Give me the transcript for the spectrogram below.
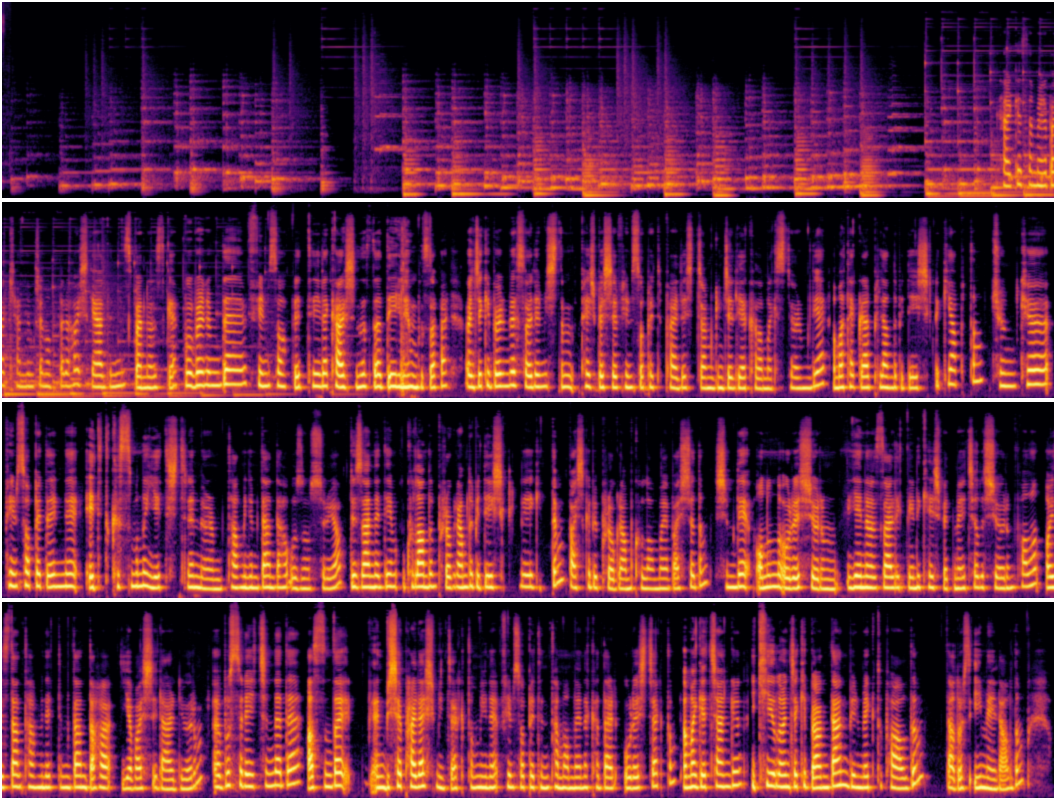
Herkese merhaba, kendimce notlara hoş geldiniz. Ben Özge. Bu bölümde film sohbetiyle karşınızda değilim bu sefer. Önceki bölümde söylemiştim peş peşe film sohbeti paylaşacağım, günceli yakalamak istiyorum diye. Ama tekrar planda bir değişiklik yaptım. Çünkü film sohbetlerini edit kısmını yetiştiremiyorum. Tahminimden daha uzun sürüyor. Düzenlediğim, kullandığım programda bir değişikliğe gittim. Başka bir program kullanmaya başladım. Şimdi onunla uğraşıyorum. Yeni özel özelliklerini keşfetmeye çalışıyorum falan. O yüzden tahmin ettiğimden daha yavaş ilerliyorum. E, bu süre içinde de aslında yani bir şey paylaşmayacaktım. Yine film sohbetini tamamlayana kadar uğraşacaktım. Ama geçen gün iki yıl önceki benden bir mektup aldım. Daha doğrusu e-mail aldım.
